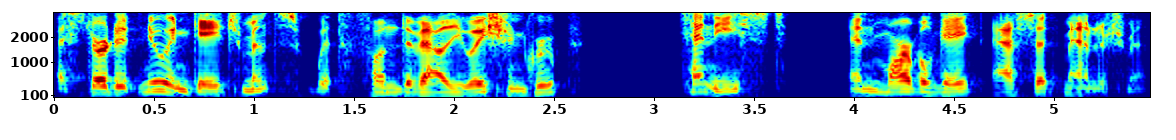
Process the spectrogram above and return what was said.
I started new engagements with Fund Evaluation Group, Ten East, and Marblegate Asset Management.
